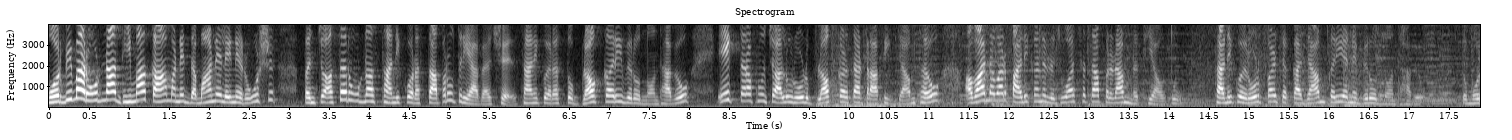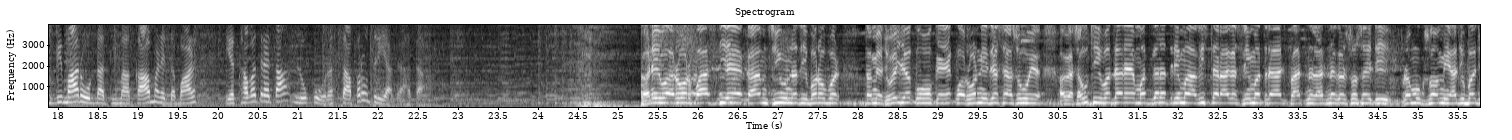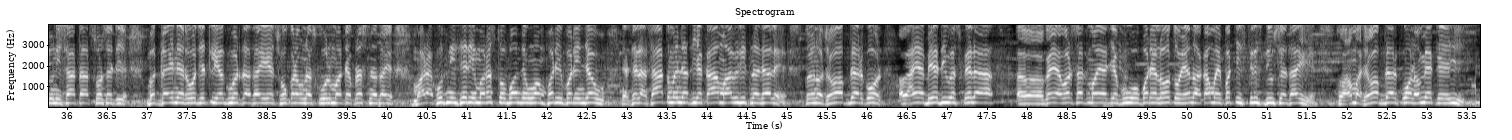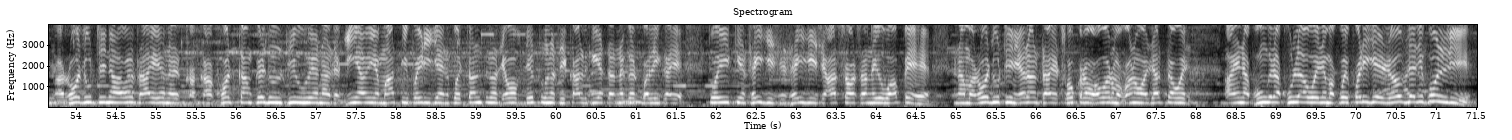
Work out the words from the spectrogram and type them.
મોરબીમાં રોડના ધીમા કામ અને દબાણને લઈને રોષ પંચાસર રોડના સ્થાનિકો રસ્તા પર ઉતરી આવ્યા છે. સ્થાનિકોએ રસ્તો બ્લોક કરી વિરોધ નોંધાવ્યો. એક તરફનો ચાલુ રોડ બ્લોક કરતા ટ્રાફિક જામ થયો. અવારનવાર પાલિકાને રજૂઆત છતાં પરિણામ નથી આવતું. સ્થાનિકોએ રોડ પર ચક્કાજામ કરી અને વિરોધ નોંધાવ્યો. તો મોરબીમાં રોડના ધીમા કામ અને દબાણ યથાવત રહેતા લોકો રસ્તા પર ઉતરી આવ્યા હતા. ઘણી વાર રોડ પાસ થયે, કામ થયું નથી, બરોબર. તમે જોઈ શકો કે એકવાર રોડની દશા શું હોય હવે સૌથી વધારે મતગણતરીમાં આ વિસ્તાર આવે શ્રીમત રાજ રાજનગર સોસાયટી, પ્રમુખ સ્વામી, આજુબાજુની સાત આઠ સોસાયટી. બધાને રોજ એટલી અગવડતા થાય એ છોકરાઓના સ્કૂલ માટે પ્રશ્ન થાય મારા ખુદની શેરીમાં રસ્તો બંધ હું આમ ફરી ફરીને જાઉં. ને છેલ્લા સાત મહિનાથી એ કામ આવી રીતના ચાલે. તો એનો જવાબદાર કોણ? હવે અહીંયા બે દિવસ પહેલાં ગયા વરસાદમાં અહીંયા જે ભૂવો પડેલો હતો, એના કામ પચીસ ત્રીસ દિવસે થાય છે. તો આમાં જવાબદાર કોણ? અમે કે એ રોજ ઉઠીને હવે થાય અને ખોદકામ કર્યું નથી એના જ્યાં આવીએ, માટી પડી જાય ને કોઈ તંત્ર જવાબ દેતું નથી. કાલ ગયા હતા નગરપાલિકાએ, તો એ કે થઈ જશે થઈ જશે, આશ્વાસન એવું આપે છે. અને આમાં રોજ ઉઠીને હેરાન થાય, છોકરાઓ અવારમાં ભણવા જતા હોય, આ એના ભૂંગરા ખુલ્લા હોય ને એમાં કોઈ પડી જાય, જવાબદારી કોણ લે?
